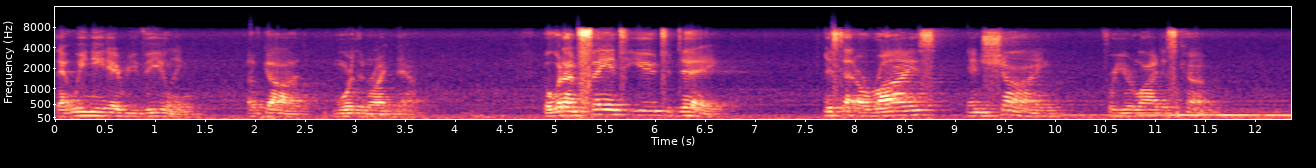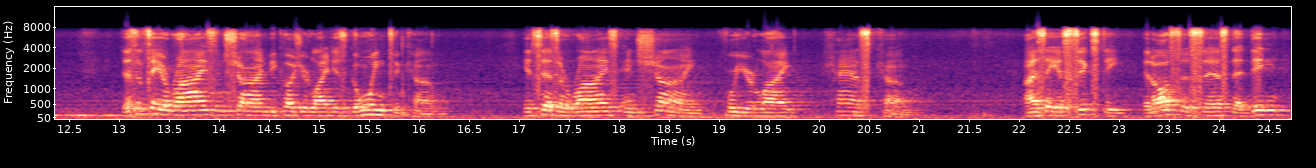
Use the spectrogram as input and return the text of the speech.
that we need a revealing of God more than right now. But what I'm saying to you today is that arise and shine, for your light has come. It doesn't say arise and shine because your light is going to come. It says arise and shine, for your light has come. Isaiah 60, it also says that then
